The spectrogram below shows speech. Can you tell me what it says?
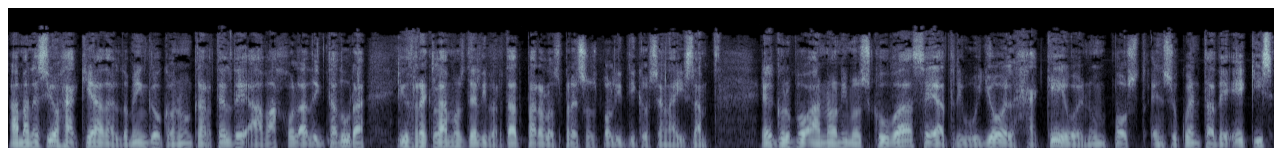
amaneció hackeada el domingo con un cartel de Abajo la dictadura y reclamos de libertad para los presos políticos en la isla. El grupo Anonymous Cuba se atribuyó el hackeo en un post en su cuenta de X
